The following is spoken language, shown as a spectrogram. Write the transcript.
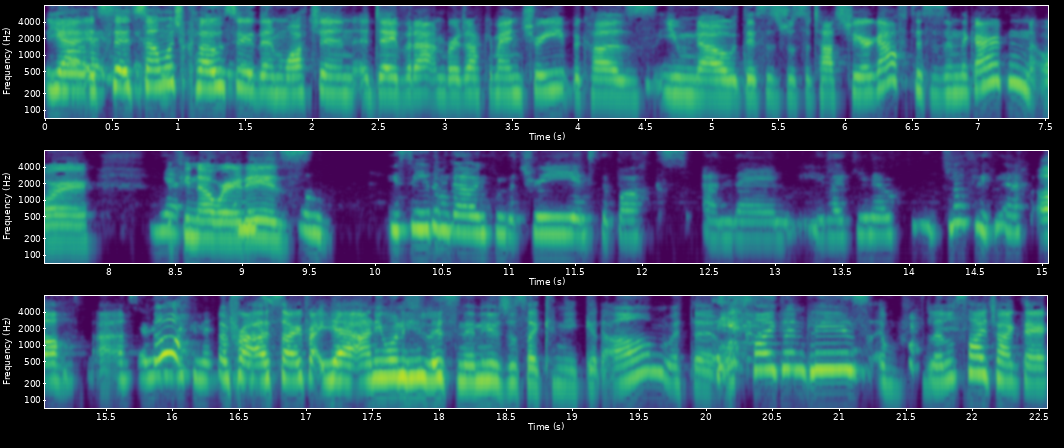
Yeah, it's it's so much closer than watching a David Attenborough documentary because you know this is just attached to your gaff. This is in the garden, or yeah. if you know where it And you is. them- You see them going from the tree into the box, and then you like, you know, it's lovely. Yeah. Oh, uh, oh I'm sorry, yeah. Anyone who's listening who's just like, can you get on with the upcycling, please? A little sidetrack there.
